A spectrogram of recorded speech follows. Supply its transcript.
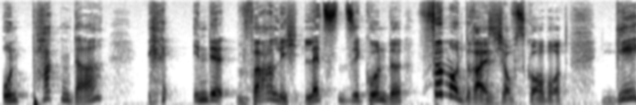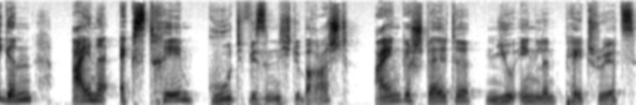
und packen da in der wahrlich letzten Sekunde 35 aufs Scoreboard gegen eine extrem gut, wir sind nicht überrascht, eingestellte New England Patriots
